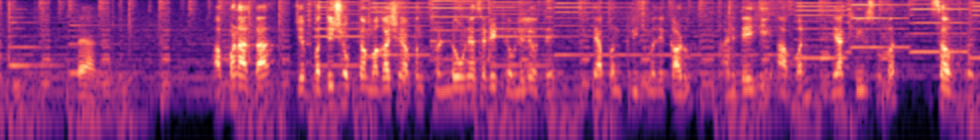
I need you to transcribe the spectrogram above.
ती तयार झालेली आहे आपण आता जे पतिशोक्ता मगाशी आपण थंड होण्यासाठी ठेवलेले होते ते आपण फ्रीजमध्ये काढू आणि तेही आपण या खीर सोबत सर्व करू.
